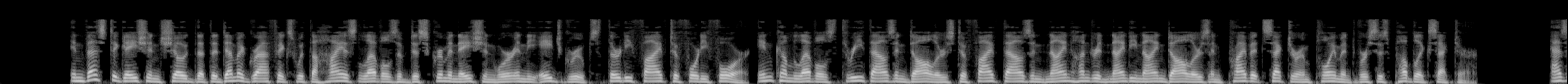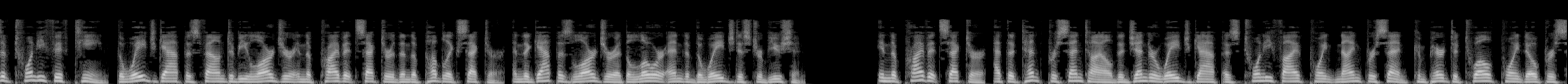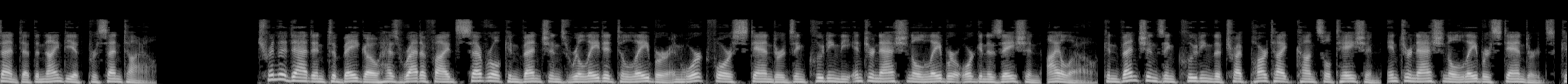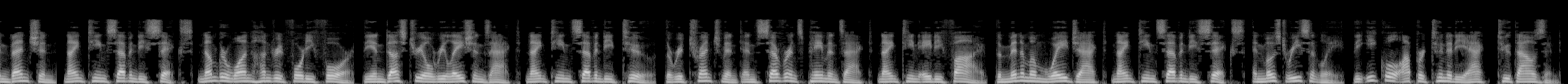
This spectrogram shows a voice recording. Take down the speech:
Investigation showed that the demographics with the highest levels of discrimination were in the age groups 35 to 44, income levels $3,000 to $5,999 and private sector employment versus public sector. As of 2015, the wage gap is found to be larger in the private sector than the public sector, and the gap is larger at the lower end of the wage distribution. In the private sector, at the 10th percentile the gender wage gap is 25.9% compared to 12.0% at the 90th percentile. Trinidad and Tobago has ratified several conventions related to labor and workforce standards including the International Labour Organization conventions including the Tripartite Consultation International Labour Standards Convention 1976, number 144, the Industrial Relations Act 1972, the Retrenchment and Severance Payments Act 1985, the Minimum Wage Act 1976, and most recently, the Equal Opportunity Act 2000.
